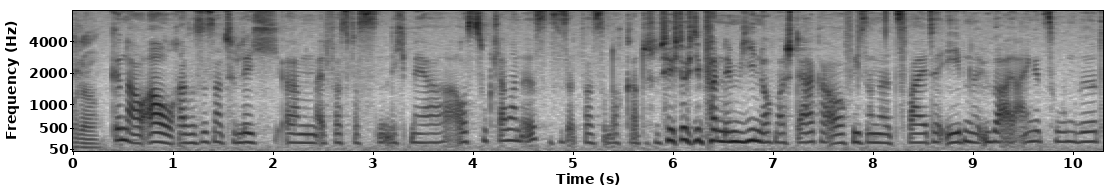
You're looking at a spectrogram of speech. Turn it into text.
Oder? Genau, auch. Also es ist natürlich ähm, etwas, was nicht mehr auszuklammern ist. Es ist etwas, und auch gerade natürlich durch die Pandemie noch mal stärker auch wie so eine zweite Ebene überall eingezogen wird.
